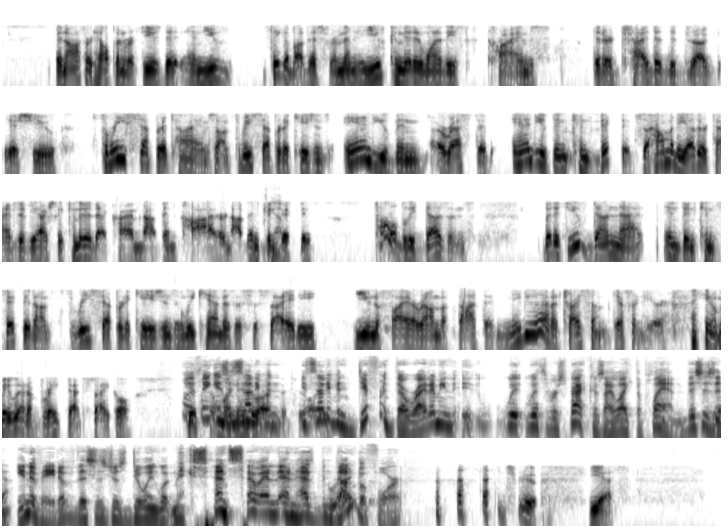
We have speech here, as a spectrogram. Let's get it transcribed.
been offered help and refused it, and you've think about this for a minute, you've committed one of these crimes that are tied to the drug issue three separate times on three separate occasions, and you've been arrested and you've been convicted. So, how many other times have you actually committed that crime, not been caught or not been convicted? Yep. Probably dozens. But if you've done that and been convicted on three separate occasions, and we can't as a society unify around the thought that maybe we ought to try something different here, you know, maybe we ought to break that cycle well, the thing is, it's not even it's not even different though, right? I mean, it, with, with, respect, because I like the plan. This isn't yeah. innovative. This is just doing what makes sense and, and has been right. done before. True. Yes.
